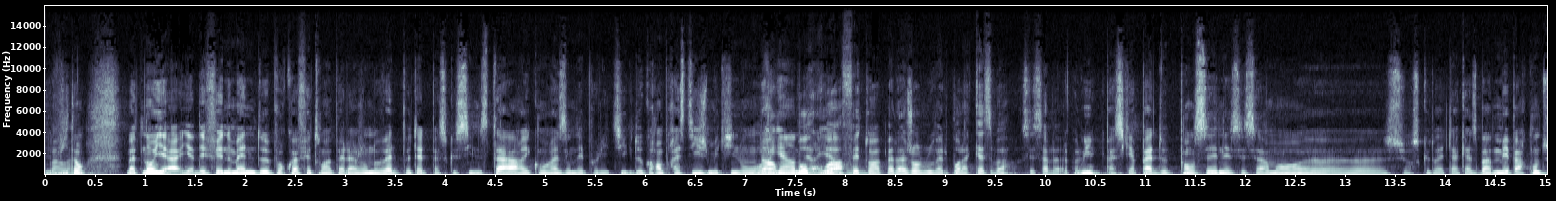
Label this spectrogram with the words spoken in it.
bah évident. Maintenant, il y, a, des phénomènes de pourquoi fait-on appel à Jean Nouvel Peut-être parce que c'est une star et qu'on reste dans des politiques de grand prestige, mais qui n'ont rien pourquoi derrière. Pourquoi fait-on appel à Jean Nouvel pour la Casbah? C'est ça la, Oui, parce qu'il n'y a pas de pensée nécessairement euh, sur ce que doit être la Casbah, mais par contre,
